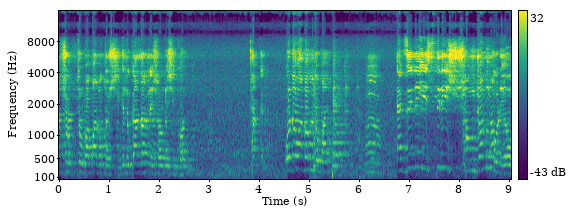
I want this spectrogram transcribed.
আসক্ত বা পারদর্শী কিন্তু গাজার নেশাও বেশিক্ষণ থাকে না। ওটাও আনন্দ পায় একদিন স্ত্রী সংযম করেও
